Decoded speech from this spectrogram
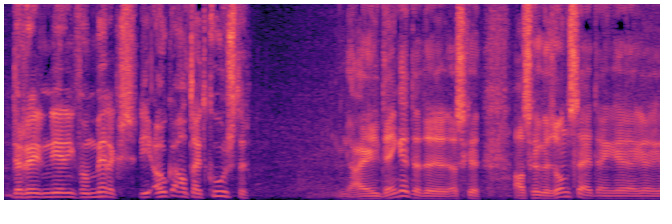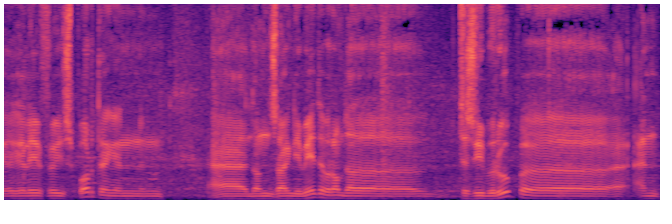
De redenering van Merckx, die ook altijd koerste. Ja, ik denk het. Eh, als je, als je gezond bent en je, je, leeft voor je sport... En, uh, dan zou ik niet weten waarom dat... het is uw beroep. Uh, en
